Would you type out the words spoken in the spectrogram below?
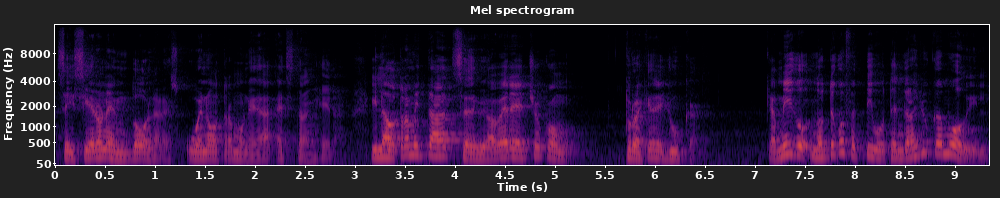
se hicieron en dólares o en otra moneda extranjera. Y la otra mitad se debió haber hecho con trueque de yuca. Que amigo, no tengo efectivo, ¿tendrás yuca móvil?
